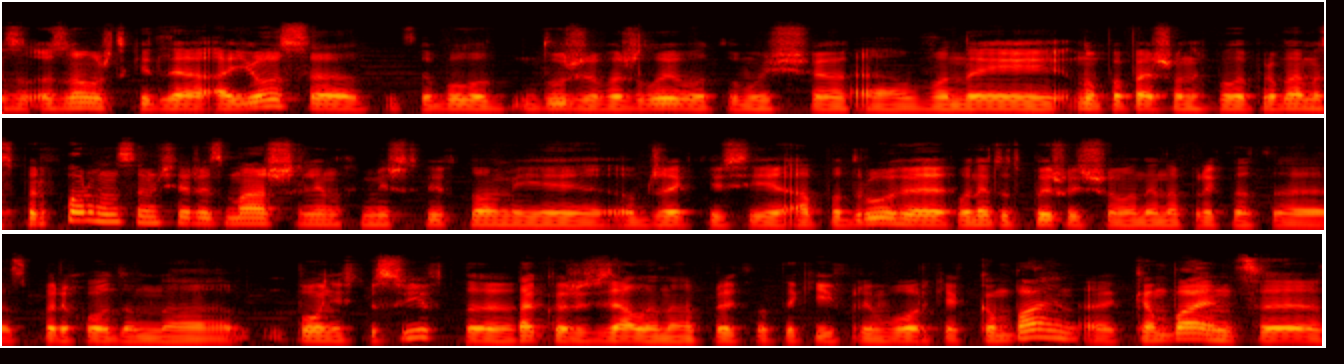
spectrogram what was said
знову ж таки для iOS це було дуже важливо, тому що е, вони, ну, по-перше, у них були проблеми з перформансом через маршалінг між Swift і Objective-C, а по-друге, вони тут пишуть, що вони наприклад, е, з переходом на повністю Swift, е, також взяли, наприклад, такий фреймворк, як Combine. Combine це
